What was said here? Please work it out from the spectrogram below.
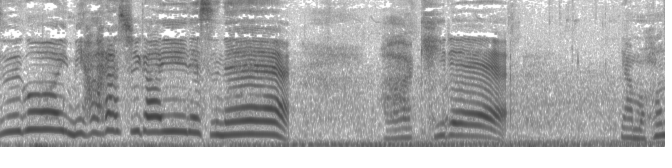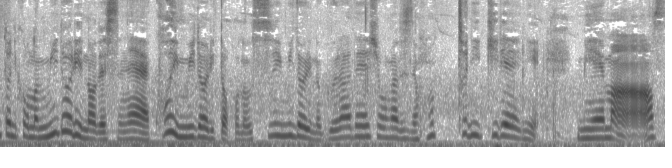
すごい見晴らしがいいですね。あ綺麗。いやもう本当にこの緑のですね濃い緑とこの薄い緑のグラデーションがですね本当に綺麗に見えます。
